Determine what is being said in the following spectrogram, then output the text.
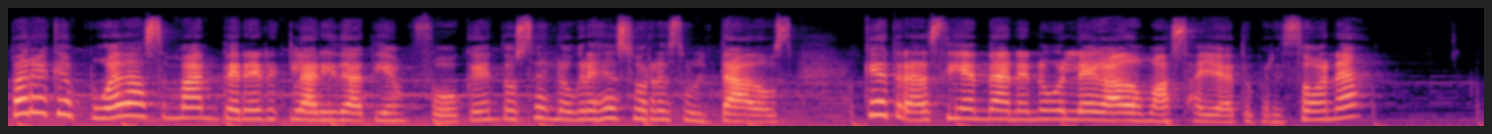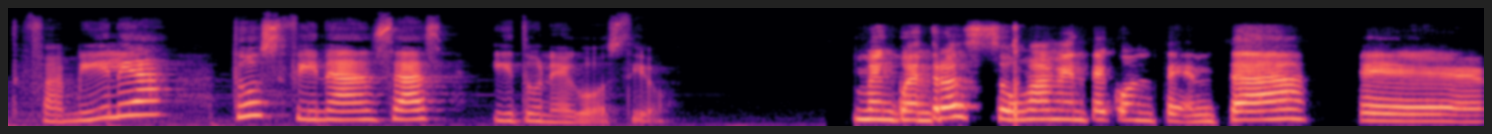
para que puedas mantener claridad y enfoque, entonces logres esos resultados que trasciendan en un legado más allá de tu persona, tu familia, tus finanzas y tu negocio me encuentro sumamente contenta, eh,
